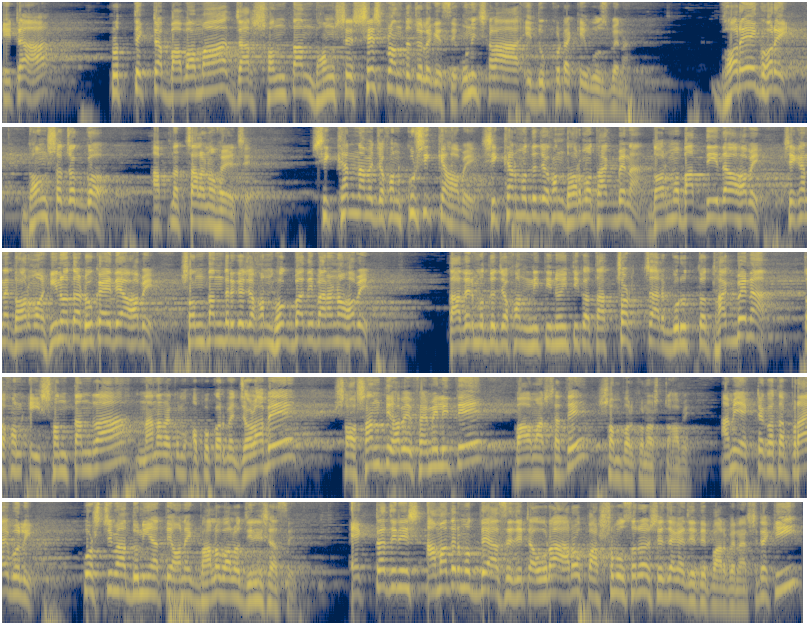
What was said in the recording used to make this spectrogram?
এটা প্রত্যেকটা বাবা মা যার সন্তান ধ্বংসের শেষ প্রান্তে চলে গেছে, উনি ছাড়া এই দুঃখটা কেউ বুঝবে না। ঘরে ঘরে ধ্বংসযজ্ঞ আপনার চালানো হয়েছে। শিক্ষার নামে যখন কুশিক্ষা হবে, শিক্ষার মধ্যে যখন ধর্ম থাকবে না, ধর্ম বাদ দিয়ে দেওয়া হবে, সেখানে ধর্মহীনতা ঢুকাই দেওয়া হবে, সন্তানদেরকে যখন ভোগবাদী বানানো হবে, তাদের মধ্যে যখন নীতি নৈতিকতা চর্চার গুরুত্ব থাকবে না, তখন এই সন্তানরা নানা রকম অপকর্মে জড়াবে অশান্তি হবে ফ্যামিলিতে বাবা মার সাথে সম্পর্ক নষ্ট হবে। আমি একটা কথা প্রায় বলি, পশ্চিমা দুনিয়াতে অনেক ভালো ভালো জিনিস আছে। একটা জিনিস আমাদের মধ্যে আছে যেটা ওরা আরও পাঁচশো বছরেও সে জায়গায় যেতে পারবে না, সেটা কি?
